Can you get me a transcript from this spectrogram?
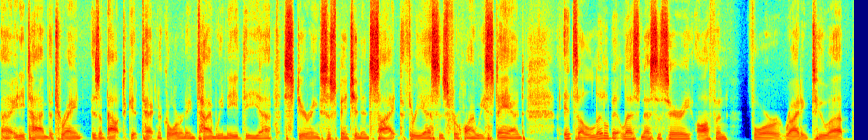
uh, anytime the terrain is about to get technical or anytime we need the uh, steering, suspension, and sight, the three S's for why we stand, it's a little bit less necessary often for riding two up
